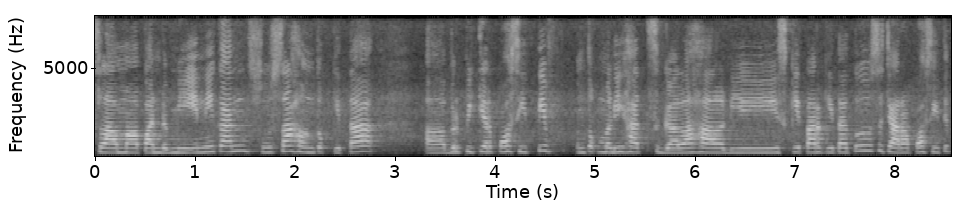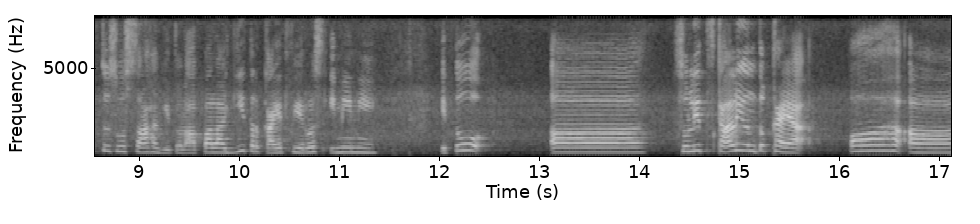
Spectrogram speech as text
selama pandemi ini kan susah untuk kita uh, berpikir positif untuk melihat segala hal di sekitar kita tuh secara positif tuh susah gitu loh. Apalagi terkait virus ini nih. Itu uh, sulit sekali untuk kayak oh uh,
